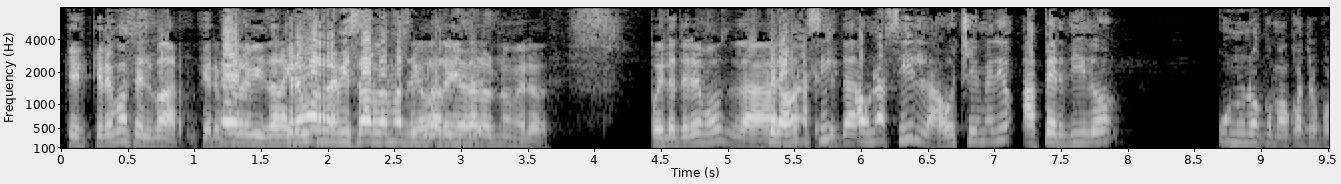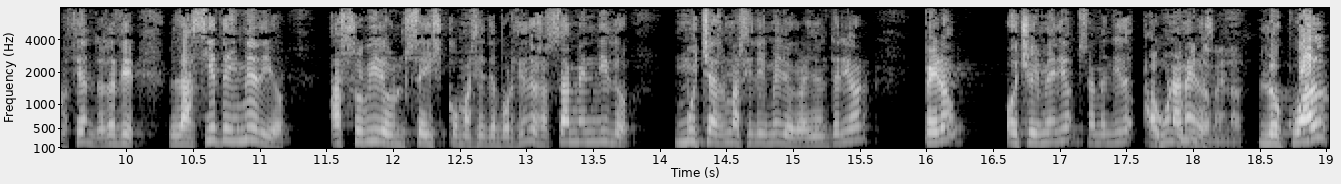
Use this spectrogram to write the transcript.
Que queremos el bar. Queremos Eh, revisar aquí. queremos revisar las Queremos revisar los números. Pues lo tenemos. La, Pero la aún así, caseta- aún así, la 8,5 ha perdido un 1,4%. Es decir, la 7,5 ha subido un 6,7%. O sea, se han vendido muchas más 7,5 que el año anterior, pero 8,5 se han vendido alguna menos, menos. Lo cual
